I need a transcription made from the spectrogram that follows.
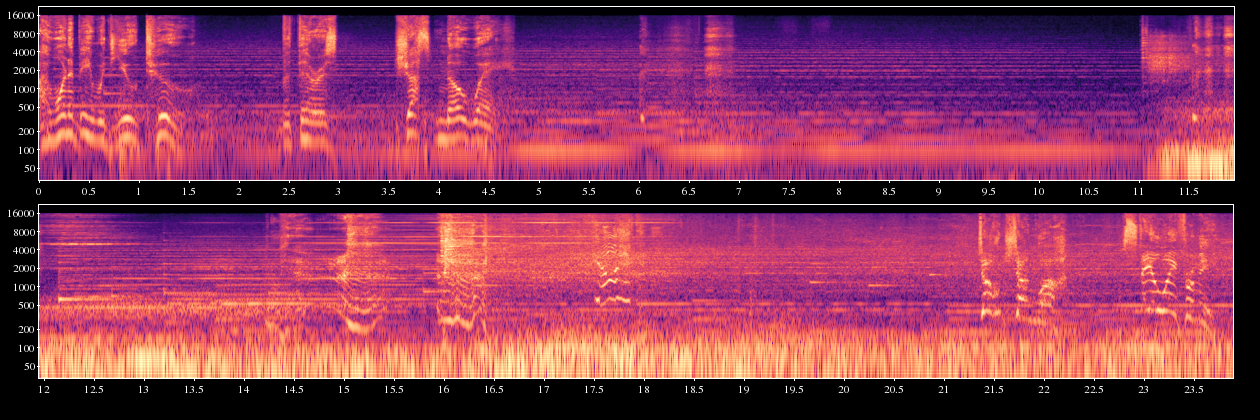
I want to be with you too, but there is just no way. Don't, Xianghua! Stay away from me!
